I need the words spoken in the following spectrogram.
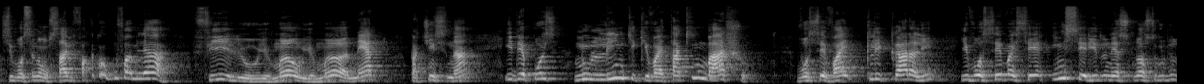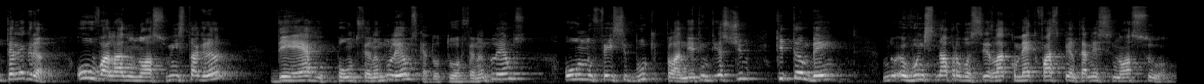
Se você não sabe, fala com algum familiar, filho, irmão, irmã, neto, para te ensinar. E depois, no link que vai estar tá aqui embaixo, você vai clicar ali e você vai ser inserido nesse nosso grupo do Telegram. Ou vai lá no nosso Instagram, dr.fernandolemos, que é Dr. Fernando Lemos, ou no Facebook, Planeta Intestino, que também eu vou ensinar para você lá como é que faz para entrar nesse nosso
